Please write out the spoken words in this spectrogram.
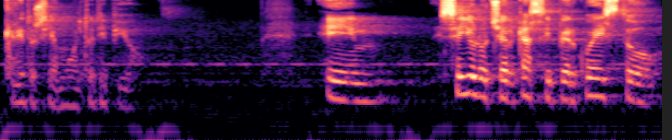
credo sia molto di più. E se io lo cercassi per questo,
